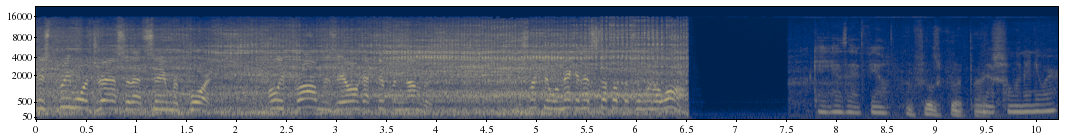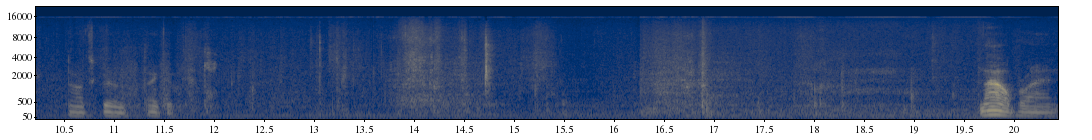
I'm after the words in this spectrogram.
Here's three more drafts of that same report. Only problem is they all got different numbers. It's like they were making that stuff up as they went along. Okay, how's that feel? It feels good, thanks. Not thanks. going anywhere? No, it's good. Thank you. Okay. Now, Brian,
